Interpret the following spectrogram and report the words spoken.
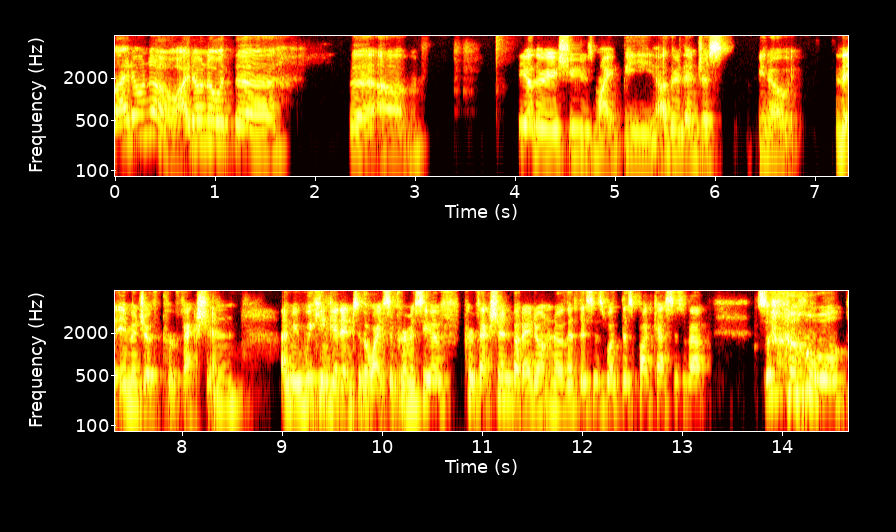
I don't know. I don't know what the the um the other issues might be other than just, you know, the image of perfection. I mean, we can get into the white supremacy of perfection, but I don't know that this is what this podcast is about. So we'll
